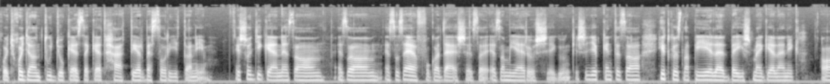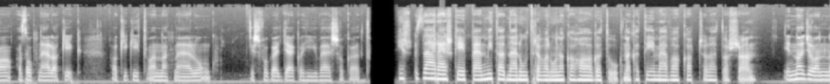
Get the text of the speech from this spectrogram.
hogy hogyan tudjuk ezeket háttérbe szorítani és hogy igen, ez, a, ez, a, ez az elfogadás, ez a, ez a mi erősségünk. És egyébként ez a hétköznapi életbe is megjelenik a, azoknál, akik, akik itt vannak nálunk, és fogadják a hívásokat. És zárásképpen mit adnál útravalónak a hallgatóknak a témával kapcsolatosan? Én nagyon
